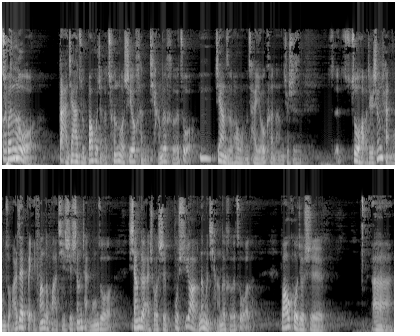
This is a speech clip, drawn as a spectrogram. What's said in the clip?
村落。大家族包括整个村落是有很强的合作，嗯，这样子的话，我们才有可能就是做好这个生产工作。而在北方的话，其实生产工作相对来说是不需要那么强的合作的。包括就是啊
